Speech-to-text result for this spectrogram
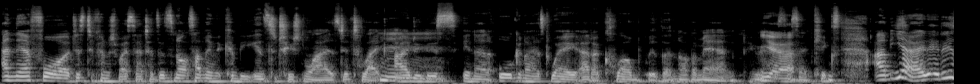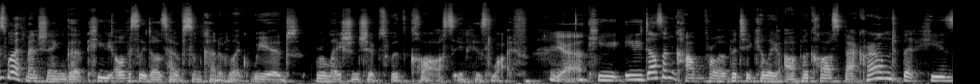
And therefore, just to finish my sentence, it's not something that can be institutionalized into like, I do this in an organized way at a club with another man who Yeah. has the same kinks. Um, yeah, it, it is worth mentioning that he obviously does have some kind of like weird relationships with class in his life Yeah. he he doesn't come from a particularly upper class background, but his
